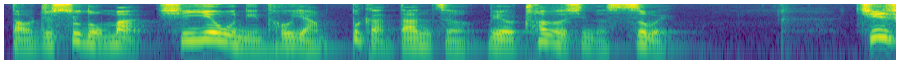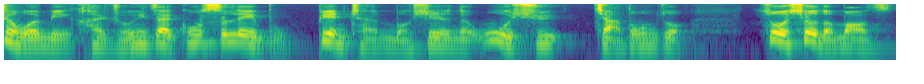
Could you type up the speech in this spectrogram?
导致速度慢。新业务领头羊不敢担责，没有创造性的思维。精神文明很容易在公司内部变成某些人的务虚假动作。作秀的帽子，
